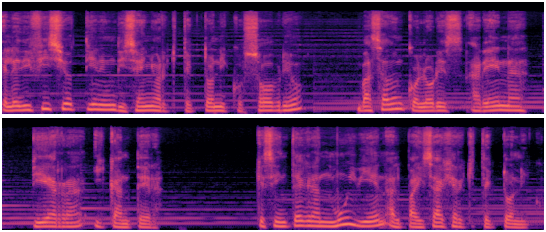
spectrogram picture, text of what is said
El edificio tiene un diseño arquitectónico sobrio, basado en colores arena, tierra y cantera, que se integran muy bien al paisaje arquitectónico.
